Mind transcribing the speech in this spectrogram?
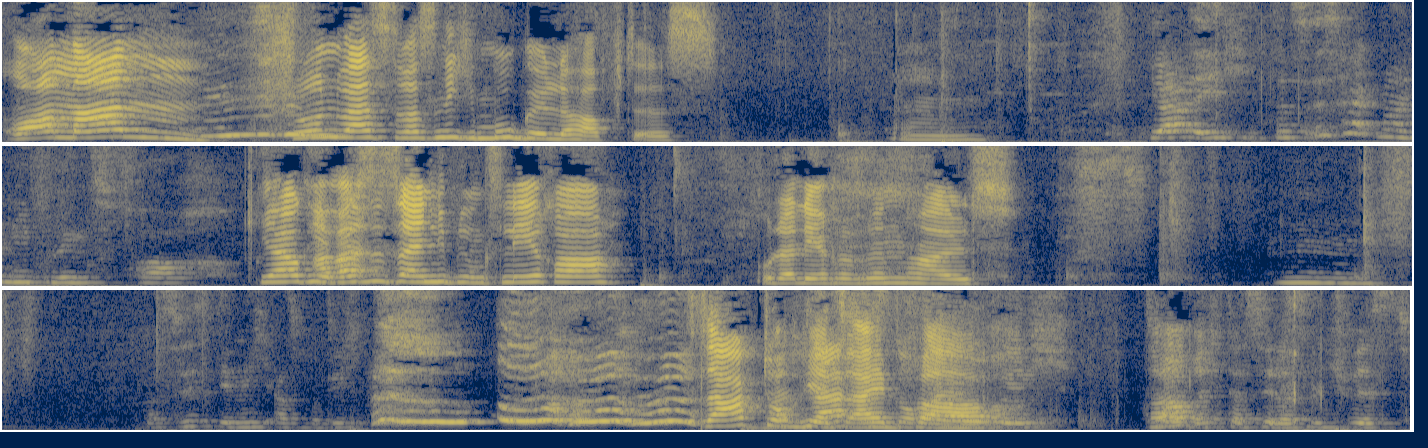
Oh Mann! Schon was, was nicht muggelhaft ist. Ähm, Ja, ich, das ist halt mein Lieblingsfach. ja, okay, Aber- was ist dein Lieblingslehrer? Oder Lehrerin halt? Hm. Das wisst ihr nicht, also wirklich. sag doch jetzt es doch einfach. Traurig. Traurig, dass ihr das nicht wisst.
